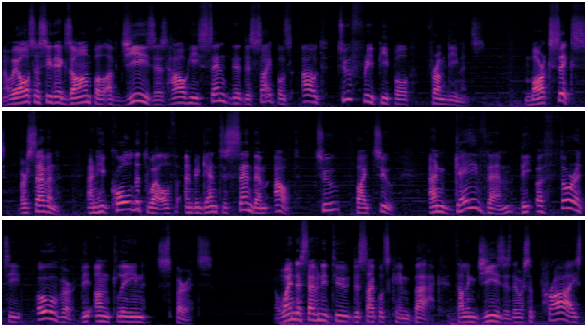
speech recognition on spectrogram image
Now, we also see the example of Jesus, how he sent the disciples out to free people from demons. Mark 6, verse 7 And he called the twelve and began to send them out, two by two, and gave them the authority over the unclean spirits. When the 72 disciples came back, telling Jesus they were surprised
